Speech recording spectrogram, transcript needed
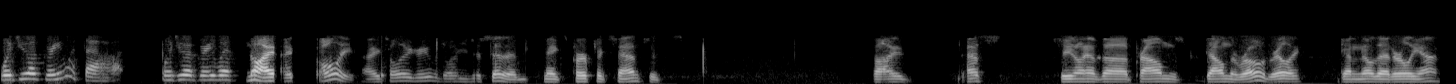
would you agree with that? Would you agree with? No, I, I totally I totally agree with what you just said. It makes perfect sense. It's I that's so you don't have the problems down the road. Really, got to know that early on,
